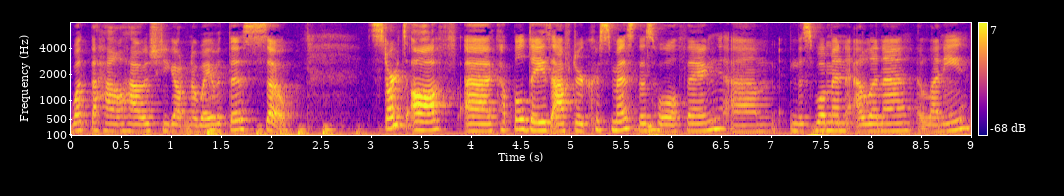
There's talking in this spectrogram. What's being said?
what the hell? How has she gotten away with this? So, starts off uh, a couple days after Christmas. This whole thing. Um, this woman, Elena Eleni,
